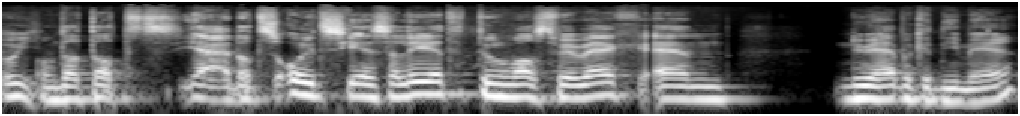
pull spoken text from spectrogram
Oei. Omdat dat, ja, dat is ooit geïnstalleerd. Toen was het weer weg. En nu heb ik het niet meer.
